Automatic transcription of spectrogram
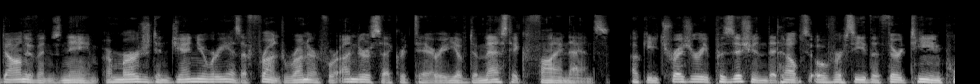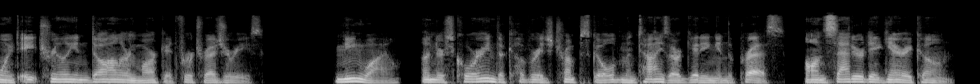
Donovan's name emerged in January as a front-runner for Undersecretary of Domestic Finance a key Treasury position that helps oversee the $13.8 trillion market for treasuries. Meanwhile, underscoring the coverage Trump's Goldman ties are getting in the press, on Saturday Gary Cohn,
